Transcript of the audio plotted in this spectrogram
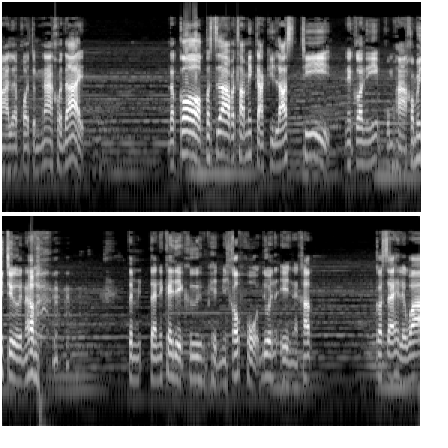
มาแล้วพอจำหน้าเขาได้ แล้วก็ก็ซิล่าปะทะ Megaguirus ที่ในกรณีผมหาเขาไม่เจอนะครับ แต่แต่ในเครดิตคือเห็นมีเขาโผล่ด้วยนั่นเองนะครับ ก็แสดงเลยว่า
